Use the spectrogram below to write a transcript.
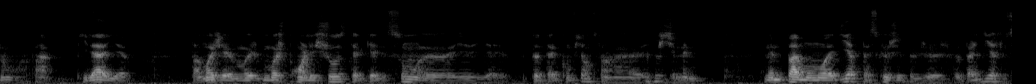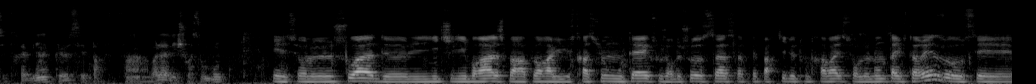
non. Enfin, puis là, il y a, enfin, moi, j'ai- moi, je- moi, je prends les choses telles qu'elles sont, euh, il y a totale confiance. Enfin, et puis, j'ai même, même pas mon mot à dire parce que je ne veux pas le dire, je sais très bien que c'est parfait. Enfin, voilà, les choix sont bons. Et sur le choix de l'équilibrage par rapport à l'illustration ou texte ou ce genre de choses, ça, ça fait partie de ton travail sur le long Time Stories ou c'est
